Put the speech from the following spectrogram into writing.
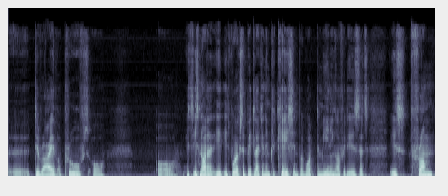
uh, derive or proves or or it's, it's not a, it, it works a bit like an implication but what the meaning of it is that is from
